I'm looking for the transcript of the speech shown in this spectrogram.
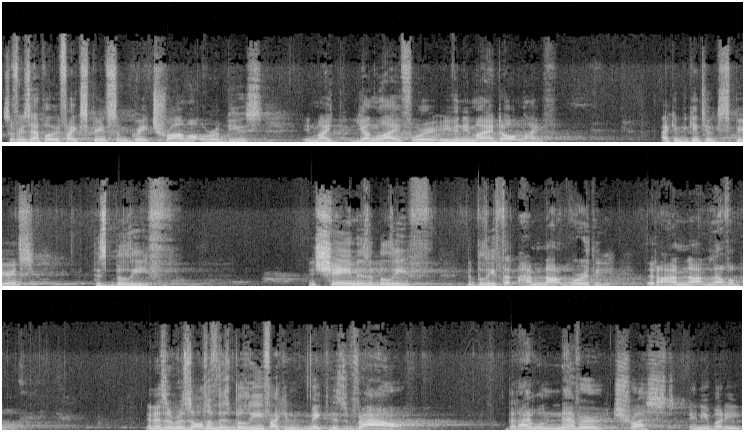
So, for example, if I experience some great trauma or abuse in my young life or even in my adult life, I can begin to experience this belief. And shame is a belief the belief that I'm not worthy, that I'm not lovable. And as a result of this belief, I can make this vow that I will never trust anybody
